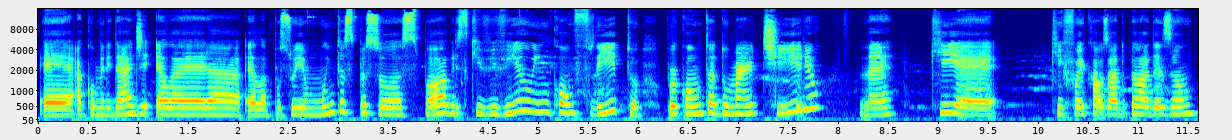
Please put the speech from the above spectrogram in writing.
é, a comunidade ela era, ela possuía muitas pessoas pobres que viviam em conflito por conta do martírio, né? Que é que foi causado pela adesão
